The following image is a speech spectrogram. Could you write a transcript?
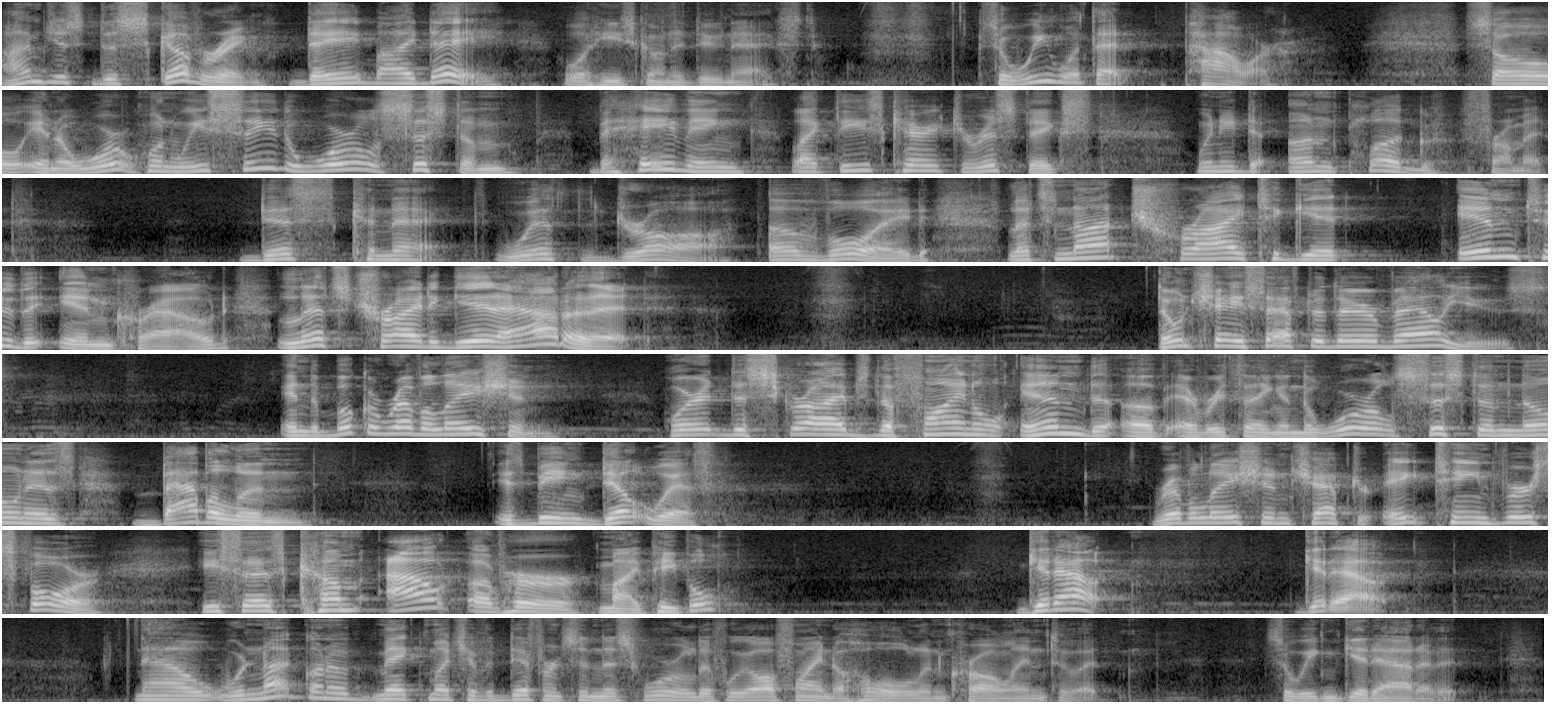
I'm just discovering day by day what He's going to do next. So we want that power. So in a when we see the world system behaving like these characteristics, we need to unplug from it, disconnect, withdraw, avoid. Let's not try to get into the in crowd, let's try to get out of it. Don't chase after their values. In the book of Revelation, where it describes the final end of everything and the world system known as Babylon is being dealt with. Revelation chapter 18, verse 4, he says, Come out of her, my people. Get out. Get out. Now, we're not going to make much of a difference in this world if we all find a hole and crawl into it so we can get out of it.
